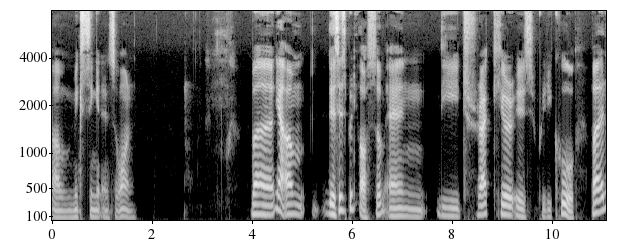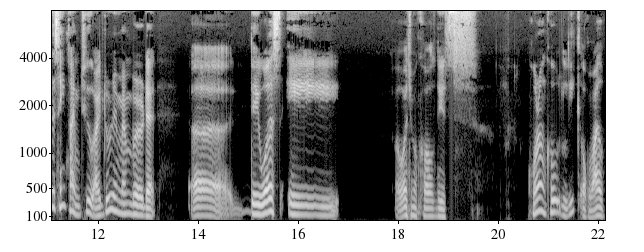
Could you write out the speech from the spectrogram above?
um, mixing it and so on. But yeah, um, this is pretty awesome, and the track here is pretty cool. But at the same time, too, I do remember that uh, there was a what you call this quote unquote leak a while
